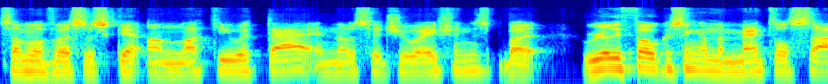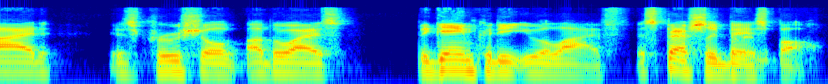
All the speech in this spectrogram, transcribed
some of us just get unlucky with that in those situations. But really focusing on the mental side is crucial. Otherwise, the game could eat you alive, especially baseball.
